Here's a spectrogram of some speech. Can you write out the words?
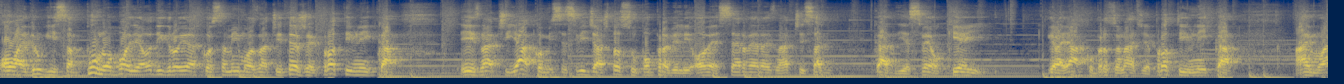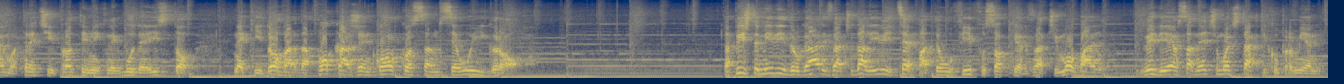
Ovaj drugi sam puno bolje odigrao iako sam imao znači težeg protivnika. I znači jako mi se sviđa što su popravili ove servere, znači sad kad je sve ok, igra jako brzo nađe protivnika. Ajmo, ajmo, treći protivnik nek bude isto neki dobar da pokažem koliko sam se uigrao. Napišite mi vi drugari, znači da li i vi cepate u FIFA Soccer, znači mobile. Vidi, evo sad neće moći taktiku promijeniti.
